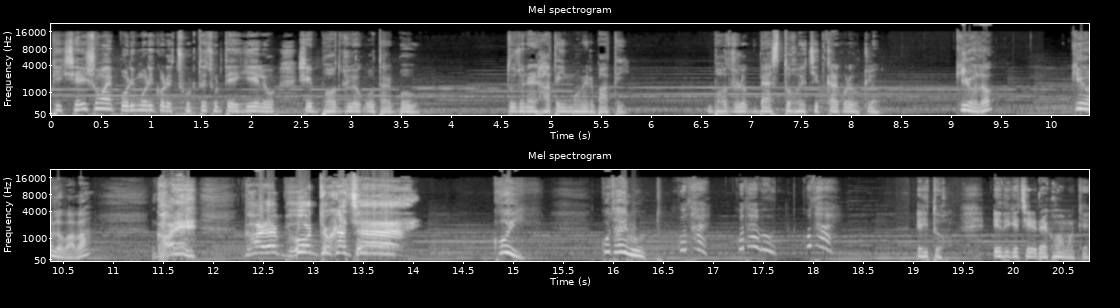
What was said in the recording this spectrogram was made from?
ঠিক সেই সময় পরিমরি করে ছুটতে ছুটতে এগিয়ে এলো সেই ভদ্রলোক ও তার বউ। দুজনের হাতেই মোমের বাতি। ভদ্রলোক ব্যস্ত হয়ে চিৎকার করে উঠল কি হলো? কি হলো বাবা? ঘরে ঘরে ভূত ঢুকেছে! কই? কোথায় ভূত? কোথায়? কোথায় ভূত? কোথায়? এই তো এদিকে চেয়ে দেখো আমাকে।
